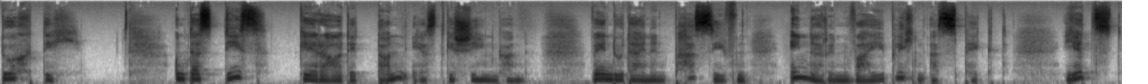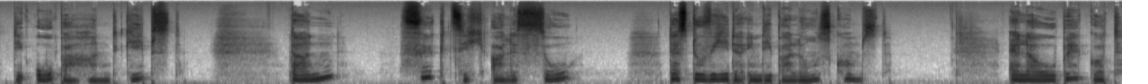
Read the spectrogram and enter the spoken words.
durch dich und dass dies gerade dann erst geschehen kann, wenn du deinen passiven inneren weiblichen Aspekt jetzt die Oberhand gibst, dann fügt sich alles so, dass du wieder in die Balance kommst. Erlaube Gott,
